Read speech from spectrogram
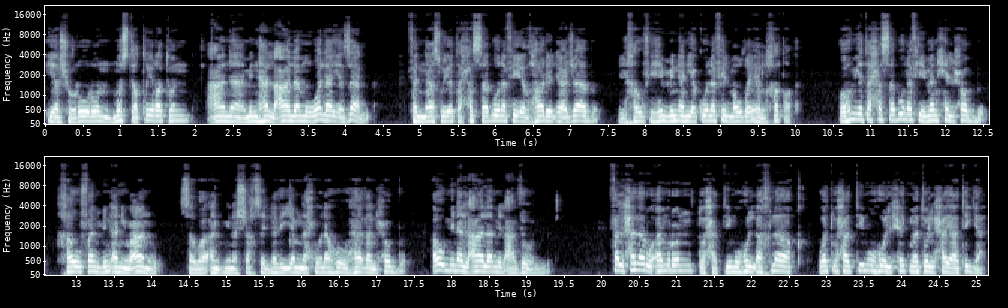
هي شرور مستطيرة عانى منها العالم ولا يزال. فالناس يتحسبون في إظهار الإعجاب لخوفهم من أن يكون في الموضع الخطأ وهم يتحسبون في منح الحب خوفا من أن يعانوا. سواء من الشخص الذي يمنحونه هذا الحب أو من العالم العذول. فالحذر أمر تحتمه الأخلاق وتحتمه الحكمة الحياتية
